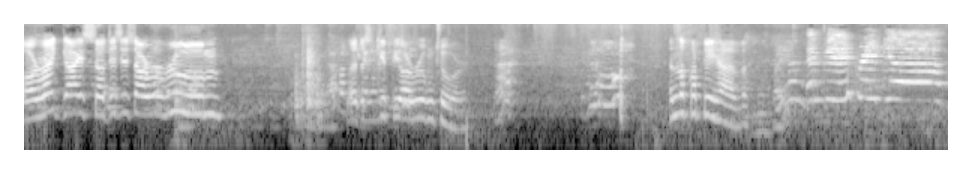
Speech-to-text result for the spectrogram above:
Alright guys, so this is our room. Let us give you a room tour. And look what we have. NBA Premium!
